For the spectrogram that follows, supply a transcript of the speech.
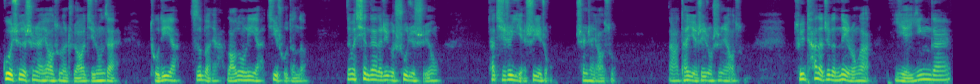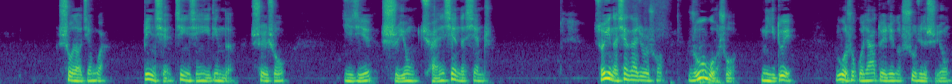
过去的生产要素呢主要集中在土地呀、资本呀、劳动力呀、技术等等。那么现在的这个数据使用，它其实也是一种生产要素，啊，它也是一种生产要素，所以它的这个内容啊。也应该受到监管，并且进行一定的税收以及使用权限的限制。所以呢，现在就是说，如果说你对，如果说国家对这个数据的使用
